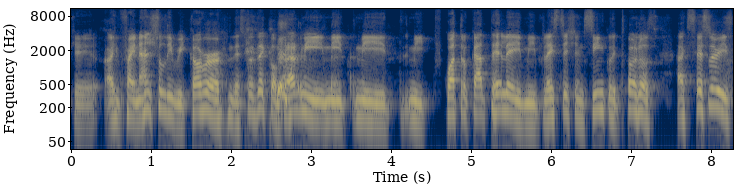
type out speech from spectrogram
que I financially recover después de comprar mi, mi, mi, mi 4K tele y mi PlayStation 5 y todos los accessories,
